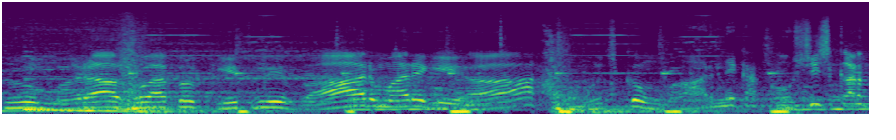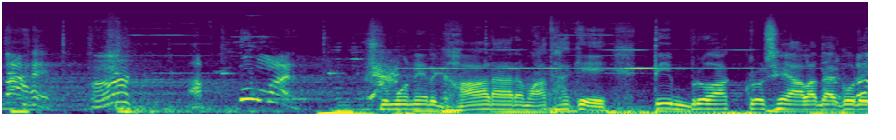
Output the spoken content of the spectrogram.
तू मरा हुआ को कितनी बार मारेगी हाँ मुझको मारने का कोशिश करता है हाँ अब तू मर সুমনের ঘাড় আর মাথাকে তীব্র আক্রোশে আলাদা করে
